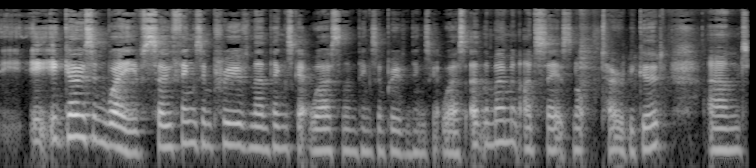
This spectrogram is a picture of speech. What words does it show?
it, goes in waves. So things improve and then things get worse, and then things improve and things get worse. At the moment, I'd say it's not terribly good. And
